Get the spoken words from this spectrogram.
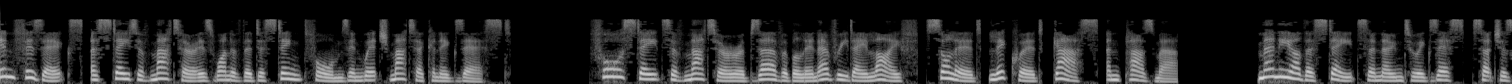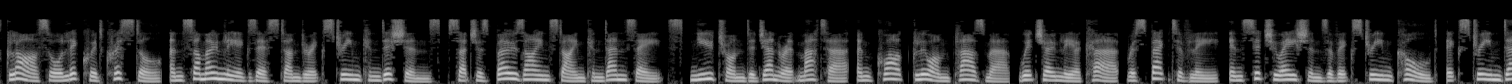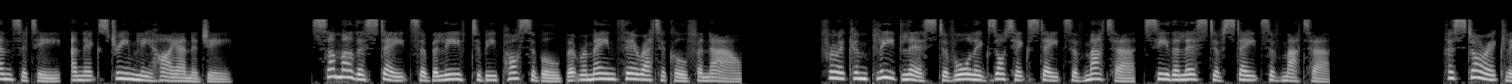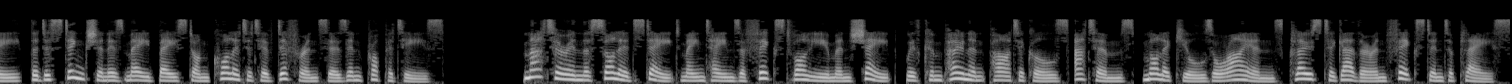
In physics, a state of matter is one of the distinct forms in which matter can exist. Four states of matter are observable in everyday life, solid, liquid, gas, and plasma. Many other states are known to exist, such as glass or liquid crystal, and some only exist under extreme conditions, such as Bose–Einstein condensates, neutron degenerate matter, and quark-gluon plasma, which only occur, respectively, in situations of extreme cold, extreme density, and extremely high energy. Some other states are believed to be possible but remain theoretical for now. For a complete list of all exotic states of matter, see the list of states of matter. Historically, the distinction is made based on qualitative differences in properties. Matter in the solid state maintains a fixed volume and shape, with component particles atoms, molecules or ions close together and fixed into place.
